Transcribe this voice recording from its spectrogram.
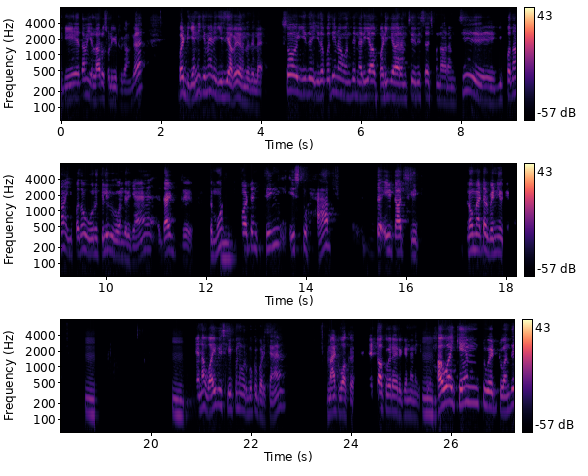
இதே தான் எல்லாரும் சொல்லிட்டு இருக்காங்க. பட் என்னைக்குமே எனக்கு ஈஸியாவே இருந்தது இல்ல. சோ இது இத பத்தி நான் வந்து நிறைய படிக்க ஆரம்பிச்சு ரிசர்ச் பண்ண ஆரம்பிச்சு இப்பதான் இப்பதான் ஒரு தெளிவுக்கு வந்திருக்கேன். That the most. Important thing is to have the eight hours sleep no matter when you get hmm. ஏன்னா வை வி ஸ்லீப்னு ஒரு புக் படிச்சேன் மேட் வாக்கர் நெட் டாக் வேற இருக்குன்னு நினைக்கிறேன் ம். How I came to it வந்து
